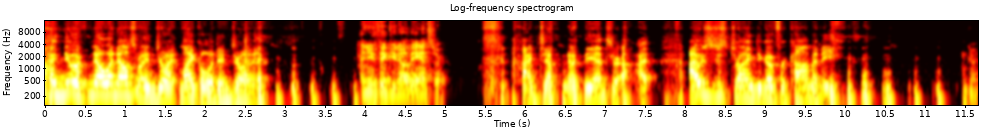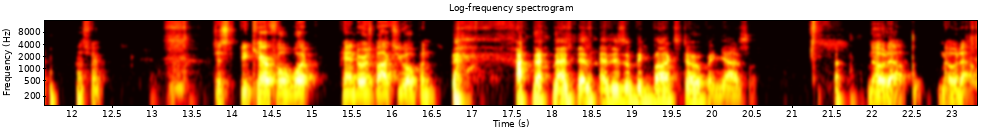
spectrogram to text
I knew if no one else would enjoy it, Michael would enjoy it. and you think you know the answer? I don't know the answer. I I was just trying to go for comedy. okay, that's fair. Just be careful what Pandora's box you open. that, that, that is a big box to open, yes. no doubt. No doubt.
